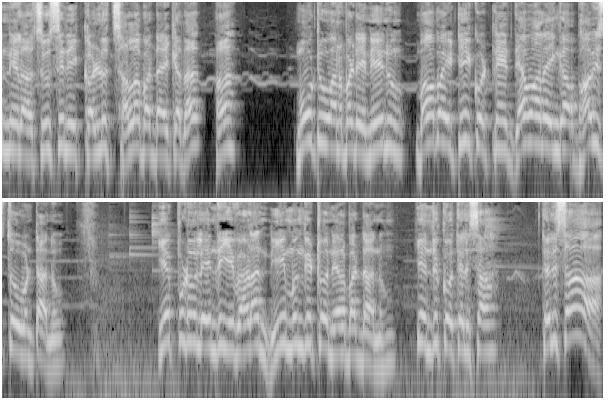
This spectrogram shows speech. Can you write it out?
నన్ను ఇలా చూసి నీ కళ్ళు చల్లబడ్డాయి కదా ఆ? మోటు అనబడే నేను బాబాయ్ టీ కొట్టినే దేవాలయంగా భావిస్తూ ఉంటాను. ఎప్పుడూ లేని ఈవేళ నీ ముంగిట్లో నిలబడ్డాను. ఎందుకో తెలుసా? తెలుసా?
